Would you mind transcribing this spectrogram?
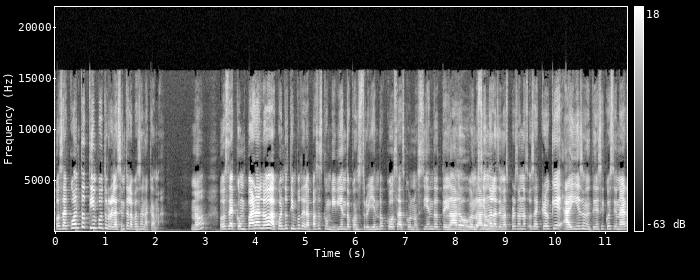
O sea, ¿cuánto tiempo de tu relación te la pasas en la cama? ¿No? O sea, compáralo a cuánto tiempo te la pasas conviviendo, construyendo cosas, conociéndote, Claro, conociendo claro. a las demás personas. O sea, creo que ahí es donde tienes que cuestionar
